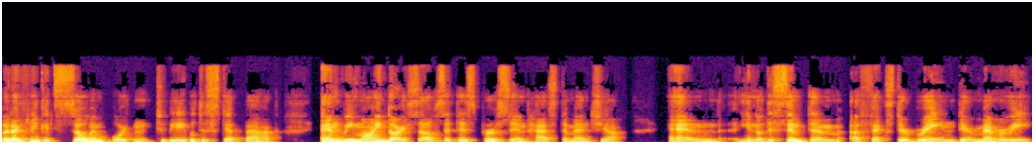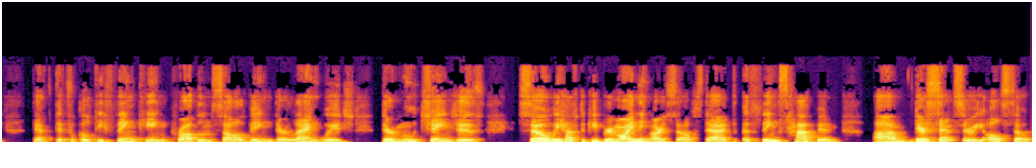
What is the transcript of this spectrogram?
but I think it's so important to be able to step back and remind ourselves that this person has dementia. And you know the symptom affects their brain their memory. They have difficulty thinking problem solving their language their mood changes. So we have to keep reminding ourselves that uh, things happen. Um, they're sensory also.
